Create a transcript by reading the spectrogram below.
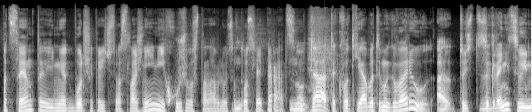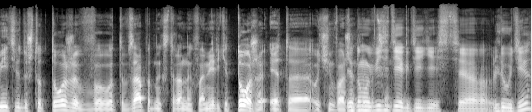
пациенты имеют большее количество осложнений и хуже восстанавливаются ну, после операции. Ну да, так вот я об этом и говорю. А, то есть за границей вы имеете в виду, что тоже в, вот, в западных странах, в Америке тоже это очень важно? Я думаю, везде, где есть э, люди,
